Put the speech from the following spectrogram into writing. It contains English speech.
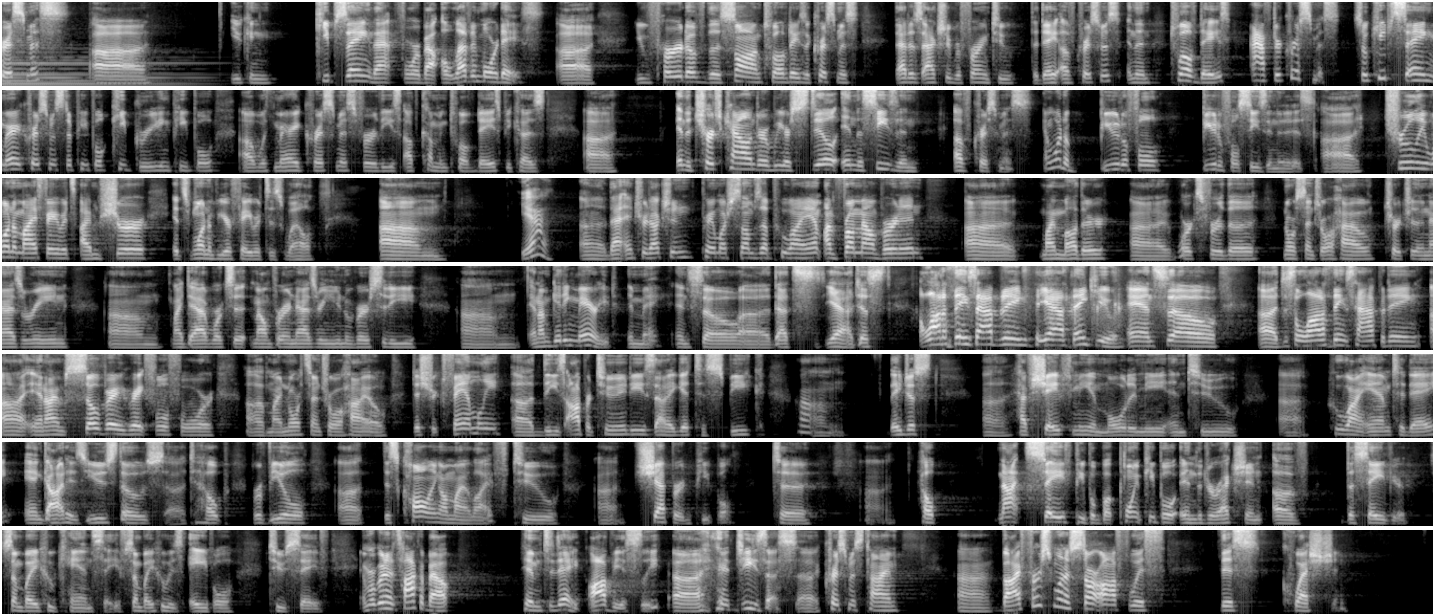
Christmas. Uh, you can keep saying that for about 11 more days. Uh, you've heard of the song 12 Days of Christmas. That is actually referring to the day of Christmas and then 12 days after Christmas. So keep saying Merry Christmas to people, keep greeting people uh, with Merry Christmas for these upcoming 12 days because uh, in the church calendar, we are still in the season of Christmas. And what a beautiful, beautiful season it is. Truly one of my favorites. I'm sure it's one of your favorites as well. Um, yeah, uh, that introduction pretty much sums up who I am. I'm from Mount Vernon. Uh, my mother uh, works for the North Central Ohio Church of the Nazarene. Um, my dad works at Mount Vernon Nazarene University. Um, and I'm getting married in May. And so uh, that's, yeah, just a lot of things happening. Yeah, thank you. And so uh, just a lot of things happening. Uh, and I'm so very grateful for uh, my North Central Ohio district family, uh, these opportunities that I get to speak. Um, they just uh, have shaped me and molded me into who I am today. And God has used those to help reveal this calling on my life to uh, shepherd people, to uh, help not save people, but point people in the direction of the Savior, somebody who can save, somebody who is able to save. And we're going to talk about him today, obviously, uh, Jesus, uh, Christmas time. Uh, but I first want to start off with this question.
